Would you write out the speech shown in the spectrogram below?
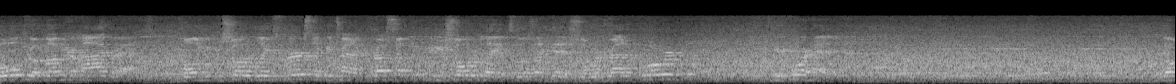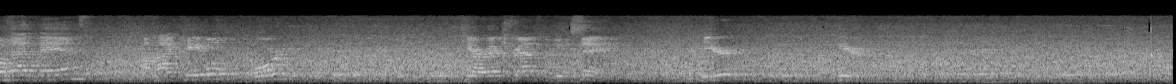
pull to above your eyebrows. Pulling with your shoulder blades first, like you're trying to crush something with your shoulder blades. So it looks like this. Shoulders routed forward, your forehead. Don't have bands, a high cable, or TRX straps will do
